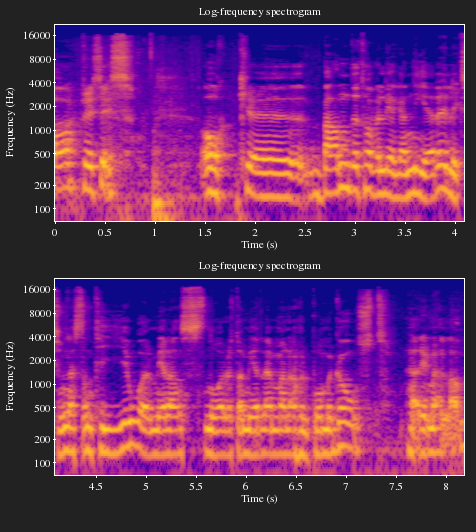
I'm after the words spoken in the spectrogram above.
Ja, precis. Och eh, bandet har väl legat nere liksom nästan tio år medan några av medlemmarna höll på med Ghost här emellan.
